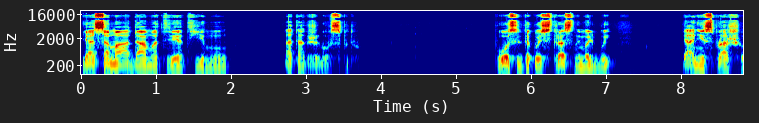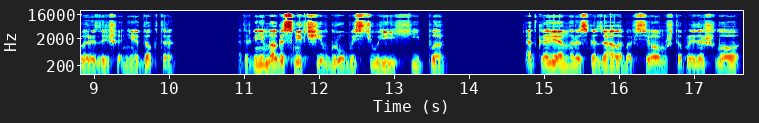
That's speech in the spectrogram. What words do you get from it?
Я сама дам ответ ему, а также Господу. После такой страстной мольбы я, не спрашивая разрешения доктора, а только немного смягчив грубость Урии Хипа, откровенно рассказал обо всем, что произошло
